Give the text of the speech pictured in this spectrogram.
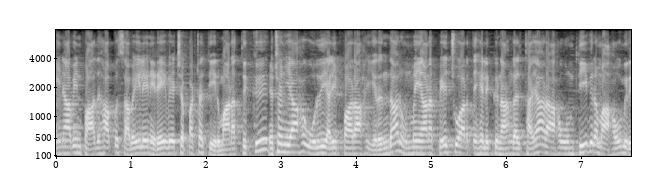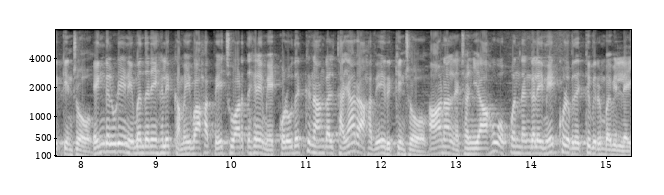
ஐநாவின் பாதுகாப்பு சபையிலே நிறைவேற்றப்பட்ட தீர்மானத்துக்கு நெட்டன்யாக உறுதி அளிப்பாராக இருந்தால் உண்மையான பேச்சுவார்த்தைகளுக்கு நாங்கள் தயாராகவும் தீவிரமாகவும் இருக்கின்றோம். எங்களுடைய நிபந்தனைகளுக்கு அமைவாக பேச்சுவார்த்தைகளை மேற்கொள்வதற்கு நாங்கள் தயாராகவே இருக்கின்றோம். ஆனால் நெட்டன்யாகு ஒப்பந்தங்களை மேற்கொள்வதற்கு விரும்பவில்லை.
